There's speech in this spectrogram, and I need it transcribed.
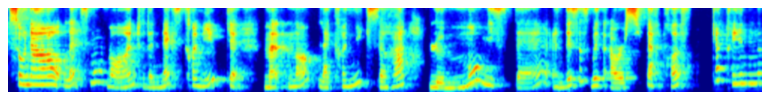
So now, let's move on to the next chronique. Maintenant, la chronique sera le mot mystère, and this is with our super prof, Catherine.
